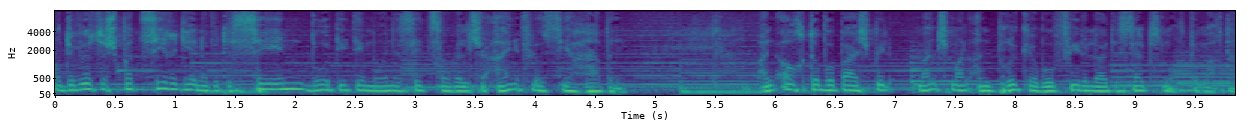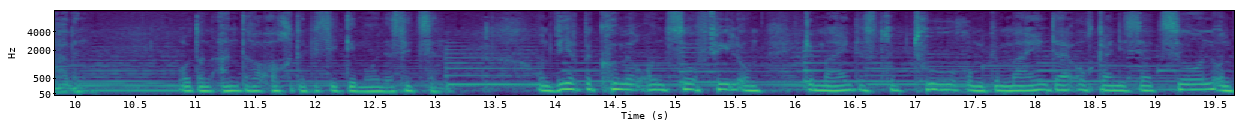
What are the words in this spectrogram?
Und du würdest spazieren gehen und würdest sehen, wo die Dämonen sitzen und welchen Einfluss sie haben. An Orte, wo Beispiel manchmal an Brücke, wo viele Leute Selbstmord gemacht haben. Oder an andere Orte, wie sie Dämonen sitzen. Und wir bekümmern uns so viel um Gemeindestruktur, um Gemeindeorganisation und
